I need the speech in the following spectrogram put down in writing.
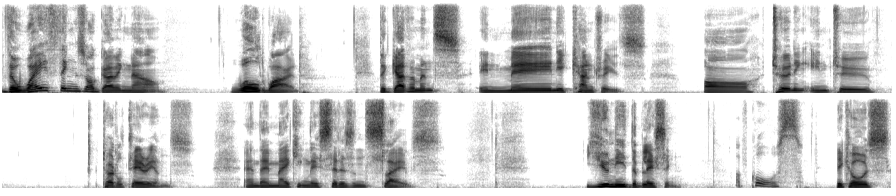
The way things are going now, worldwide, the governments in many countries are turning into totalitarians and they're making their citizens slaves. You need the blessing Of course. because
